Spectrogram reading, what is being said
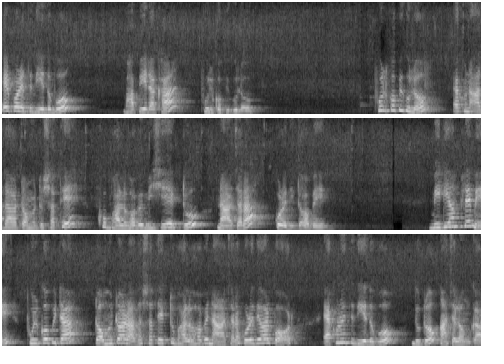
এরপর এতে দিয়ে দেবো ভাপিয়ে রাখা ফুলকপিগুলো। ফুলকপিগুলো এখন আদা আর টমেটোর সাথে খুব ভালোভাবে মিশিয়ে একটু নাড়াচাড়া করে দিতে হবে। মিডিয়াম ফ্লেমে ফুলকপিটা টমেটো আর আদার সাথে একটু ভালোভাবে নাড়াচাড়া করে দেওয়ার পর এখন এতে দিয়ে দেবো দুটো কাঁচা লঙ্কা।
